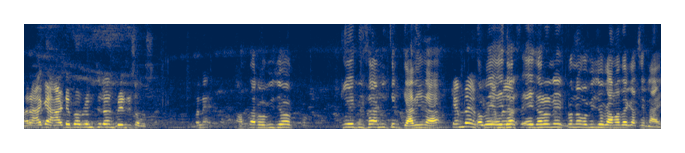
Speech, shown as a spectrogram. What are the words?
মানে আগে হার্টের প্রবলেম ছিল ব্রেনের সমস্যা। মানে আপনার অভিযোগ কে দিছে আমি ঠিক জানি না। তবে এই ধরনের কোনো অভিযোগ আমাদের কাছে নাই।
